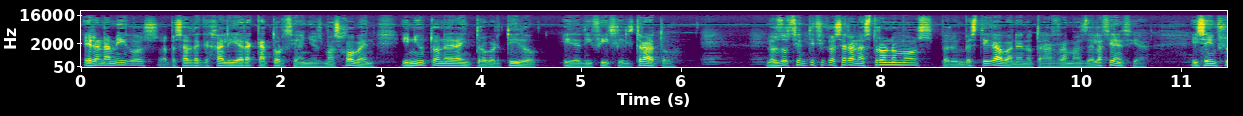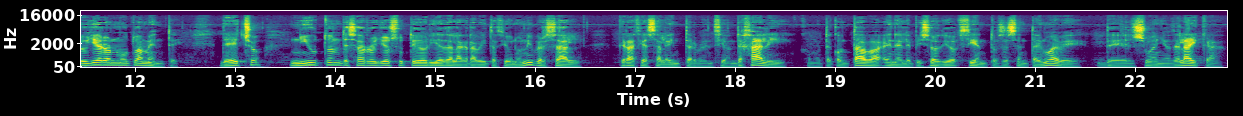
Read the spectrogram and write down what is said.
Eran amigos a pesar de que Halley era 14 años más joven y Newton era introvertido y de difícil trato. Los dos científicos eran astrónomos, pero investigaban en otras ramas de la ciencia, y se influyeron mutuamente. De hecho, Newton desarrolló su teoría de la gravitación universal gracias a la intervención de Halley, como te contaba en el episodio 169 de El sueño de Laika.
